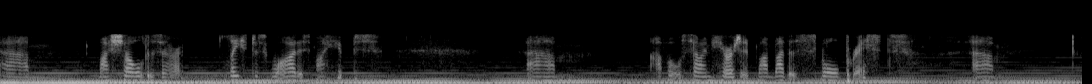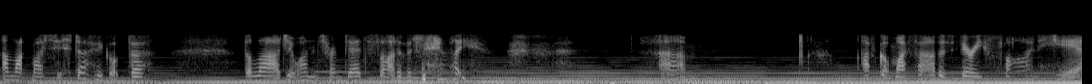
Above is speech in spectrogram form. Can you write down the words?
Um, my shoulders are at least as wide as my hips. Um, I've also inherited my mother's small breasts, um, unlike my sister who got the the larger ones from dad's side of the family. Um, I've got my father's very fine hair.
